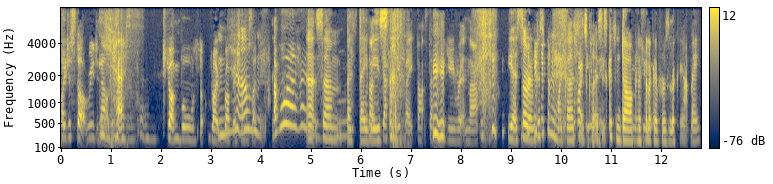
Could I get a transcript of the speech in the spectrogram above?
I just start reading out yes. jumbled like rubbish. I'm just like, "Am I- That's um Beth Davies. That's definitely fake. That's definitely you written that. yeah, sorry, I'm just putting my curtains Right. It's getting dark and I feel like everyone's looking at me.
